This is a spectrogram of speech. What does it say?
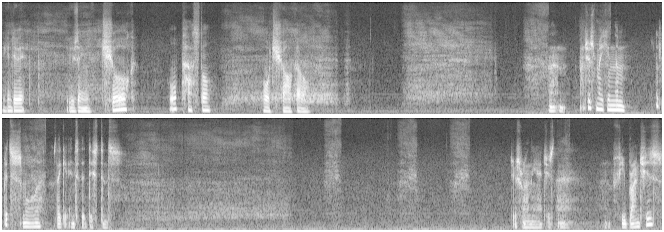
You can do it using chalk or pastel or charcoal. Um, and I'm just making them a little bit smaller as they get into the distance. Just around the edges there. A few branches,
